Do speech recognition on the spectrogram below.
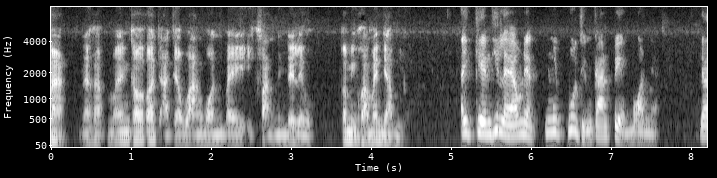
มากนะครับมันเขาก็อาจจะวางบอลไปอีกฝั่งหนึ่งได้เร็ว ก็มีความแม่นยำอยู่ไอเกมที่แล้วเนี่ยพูดถึงการเปลี่ยนบอลเนี่ย ก็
